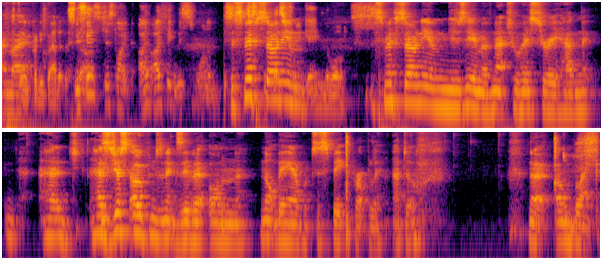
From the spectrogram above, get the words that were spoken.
I I'm doing pretty bad at the This is just like I, I think this is one of this The is just the best Smithsonian- game in the world. The Smithsonian Museum of Natural History had, an, had has just opened an exhibit on not being able to speak properly at all. no, on blank.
